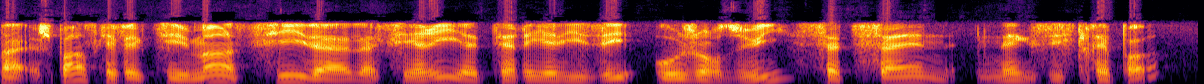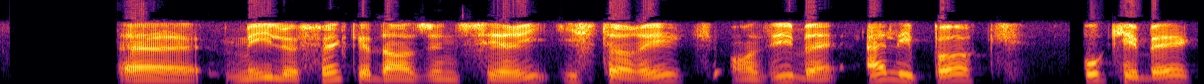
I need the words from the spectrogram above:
Ben, je pense qu'effectivement, si la, la série était réalisée aujourd'hui, cette scène n'existerait pas. Euh, mais le fait que dans une série historique, on dit, ben, à l'époque, au Québec,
